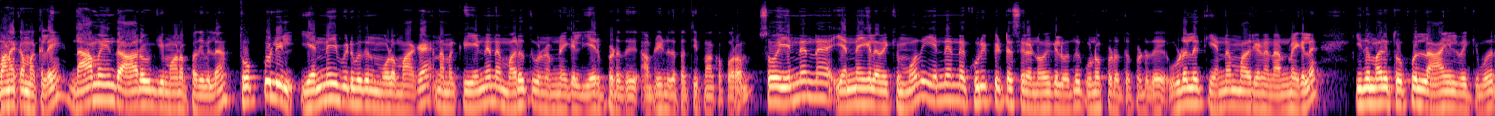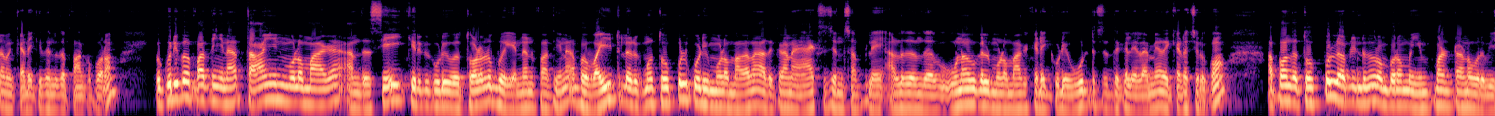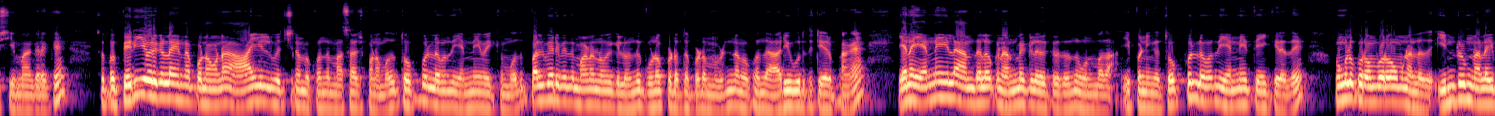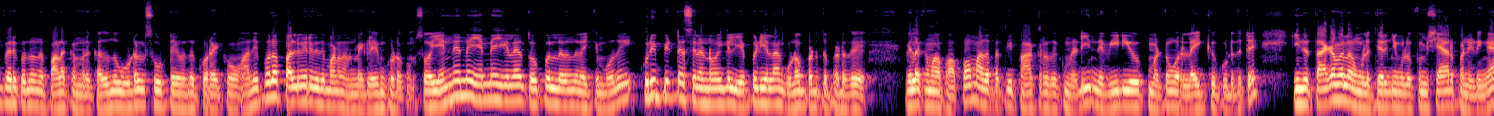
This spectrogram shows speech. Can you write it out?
வணக்கம் மக்களே. நாம இந்த ஆரோக்கியமான பதிவில் தொப்புளில் எண்ணெய் விடுவதன் மூலமாக நமக்கு என்னென்ன மருத்துவ நன்மைகள் ஏற்படுது அப்படின்றத பற்றி பார்க்க போகிறோம் ஸோ என்னென்ன எண்ணெய்களை வைக்கும் போது என்னென்ன குறிப்பிட்ட சில நோய்கள் வந்து குணப்படுத்தப்படுது உடலுக்கு என்ன மாதிரியான நன்மைகளை இந்த மாதிரி தொப்புளில் ஆயில் வைக்கும்போது நமக்கு கிடைக்குதுன்றதை பார்க்க போகிறோம் இப்போ குறிப்பாக பார்த்தீங்கன்னா தாயின் மூலமாக அந்த சேய்க்கு இருக்கக்கூடிய ஒரு தொடர்பு என்னென்னு பார்த்தீங்கன்னா இப்போ வயிற்றில் இருக்கும்போது தொப்புள் கொடி மூலமாக தான் அதுக்கான ஆக்சிஜன் சப்ளை அல்லது அந்த உணவுகள் மூலமாக கிடைக்கக்கூடிய ஊட்டச்சத்துக்கள் எல்லாமே அது கிடைச்சிருக்கும். அப்போ அந்த தொப்புள் அப்படின்றது ரொம்ப ரொம்ப இம்பார்ட்டண்ட்டான ஒரு விஷயமாக இருக்குது ஸோ இப்போ பெரியவர்கள்லாம் என்ன பண்ணுவாங்கன்னா ஆயில் வச்சு நமக்கு வந்து மசாஜ் பண்ணும்போது தொப்புளில் வந்து எண்ணெய் வைக்கும்போது பல்வேறு விதமான நோய்கள் வந்து குணப்படுத்தப்படும் அப்படின்னு நமக்கு வந்து அறிவுறுத்திட்டே இருப்பாங்க. ஏன்னா எண்ணெயில் அந்தளவுக்கு நன்மைகள் இருக்கிறது வந்து உண்மை தான் இப்போ நீங்கள் தொப்புளில் வந்து எண்ணெய் தேய்க்கிறது உங்களுக்கு ரொம்ப ரொம்ப நல்லது. இன்றும் நிறைய பேருக்கு வந்து அந்த பழக்கம் இருக்குது அது வந்து உடல் சூட்டை வந்து குறைக்கும். அதே போல் பல்வேறு விதமான நன்மைகளையும் கொடுக்கும். ஸோ என்னென்ன எண்ணெய்களை தொப்புளில் வந்து வைக்கும்போது குறிப்பிட்ட சில நோய்கள் எப்படியெல்லாம் குணப்படுத்தப்படுது விளக்கமாக பார்ப்போம். அதை பற்றி பார்க்குறதுக்கு முன்னாடி இந்த வீடியோவுக்கு மட்டும் ஒரு லைக்கு கொடுத்துட்டு இந்த தகவலை உங்களுக்கு தெரிஞ்சவங்களுக்கும் ஷேர் பண்ணிவிடுங்க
